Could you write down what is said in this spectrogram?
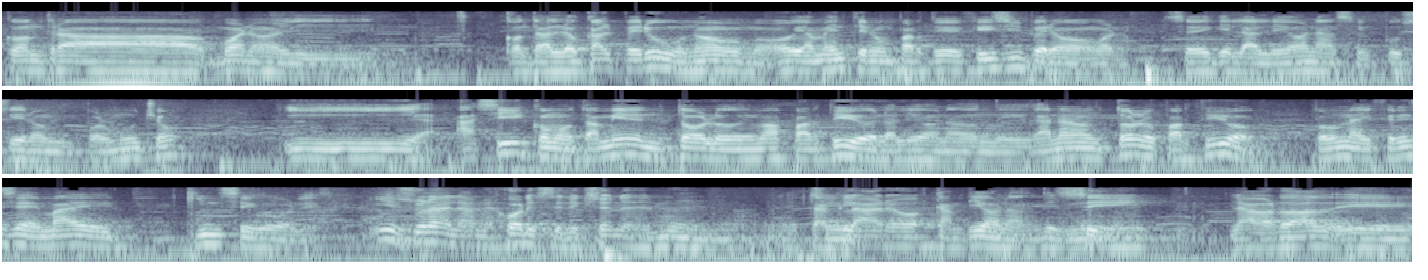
Contra, bueno, el contra el local Perú, ¿no? Obviamente era un partido difícil, pero bueno, se ve que las Leonas se impusieron por mucho. Y así como también en todos los demás partidos de la Leona, donde ganaron todos los partidos por una diferencia de más de 15 goles. Y es una de las mejores selecciones del mundo, está Sí, claro. campeona del Sí, la verdad. eh,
